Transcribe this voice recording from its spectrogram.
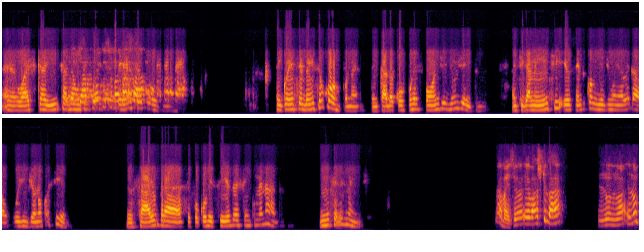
É, eu acho que aí cada um tem que conhecer bem o seu corpo. né? Tem que conhecer bem o seu corpo, né? Tem cada corpo responde de um jeito. Né? Antigamente eu sempre comia de manhã legal. Hoje em dia eu não consigo. Eu saio para, se for correr cedo, é sem comer nada. Infelizmente. Não, mas eu, eu acho que dá. Não- não- eu não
